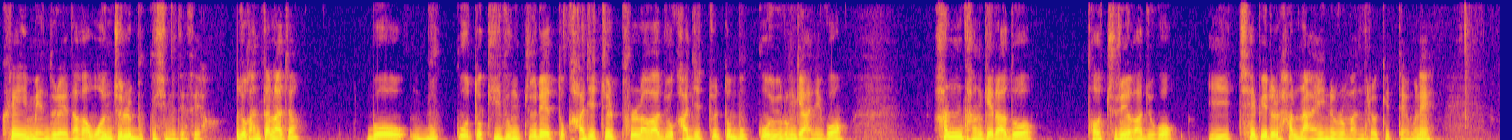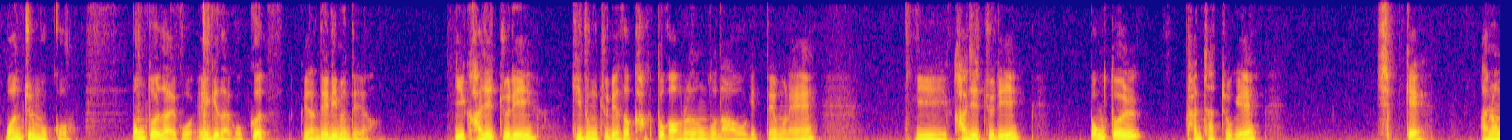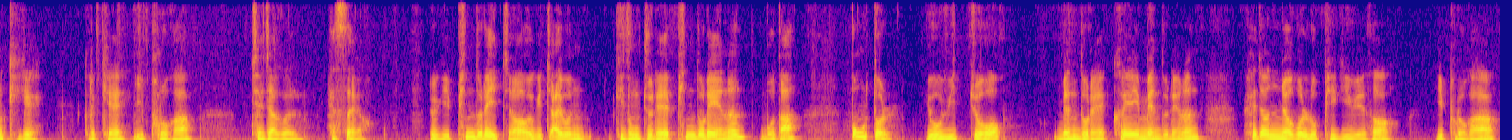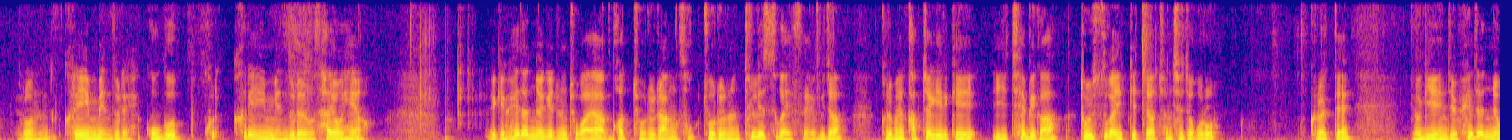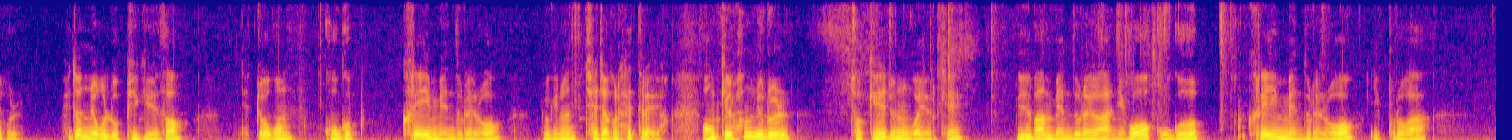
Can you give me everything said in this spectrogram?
크레인 맨돌에다가 원줄을 묶으시면 되세요. 아주 간단하죠? 뭐 묶고 또 기둥줄에 또 가지줄 풀러가지고 가지줄 또 묶고 이런 게 아니고 한 단계라도 더 줄여가지고 이 채비를 한 라인으로 만들었기 때문에 원줄 묶고 뽕돌 달고 애기 달고 끝 그냥 내리면 돼요. 이 가지줄이 기둥줄에서 각도가 어느 정도 나오기 때문에 이 가지줄이 뽕돌 단차 쪽에 쉽게 안 엉키게 그렇게 2%가 제작을 했어요. 여기 핀도레 있죠? 여기 짧은 기둥줄에 핀도레에는 뭐다? 뽕돌. 요 위쪽 맨도레, 크레인 맨도레는 회전력을 높이기 위해서 2%가 이런 크레인 맨도레, 고급 코- 크레인 맨도레로 사용해요. 이렇게 회전력이 좀 좋아야 겉 조류랑 속 조류는 틀릴 수가 있어요. 그죠? 그러면 갑자기 이렇게 이 채비가 돌 수가 있겠죠. 전체적으로. 그럴 때 여기에 이제 회전력을, 회전력을 높이기 위해서 조금 고급 크레인 맨도레로 여기는 제작을 해드려요. 엉킬 확률을 적게 해주는 거예요. 이렇게. 일반 맨도레가 아니고 고급 크레인 맨도레로 2%가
